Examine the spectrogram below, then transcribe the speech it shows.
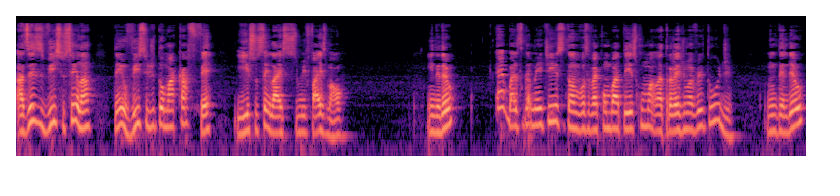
às vezes vício, sei lá, tem o vício de tomar café e isso, sei lá, isso me faz mal. Entendeu? É basicamente isso. Então você vai combater isso uma, através de uma virtude. Entendeu?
